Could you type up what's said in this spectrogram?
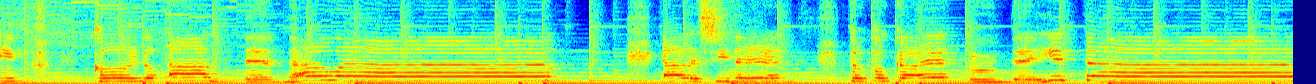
に恋のアンテナは嵐でどこかへ飛んでいった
